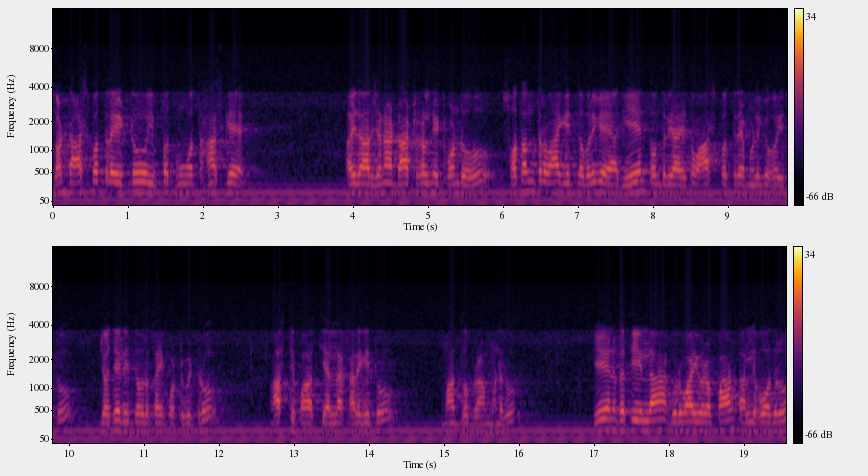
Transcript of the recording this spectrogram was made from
ದೊಡ್ಡ ಆಸ್ಪತ್ರೆ ಇಟ್ಟು ಇಪ್ಪತ್ತು ಮೂವತ್ತು ಹಾಸಿಗೆ ಐದಾರು ಜನ ಡಾಕ್ಟ್ರ್ಗಳನ್ನ ಇಟ್ಕೊಂಡು ಸ್ವತಂತ್ರವಾಗಿದ್ದವರಿಗೆ ಅದೇನು ತೊಂದರೆ ಆಯಿತು ಆಸ್ಪತ್ರೆ ಮುಳುಗಿ ಹೋಯಿತು. ಜೊತೆಯಲ್ಲಿದ್ದವರು ಕೈ ಕೊಟ್ಟು ಬಿಟ್ರು. ಆಸ್ತಿ ಪಾಸ್ತಿ ಎಲ್ಲ ಕರಗಿತು ಮಾಧ್ವ ಬ್ರಾಹ್ಮಣರು. ಏನು ಗತಿ ಇಲ್ಲ, ಗುರುವಾಯೂರಪ್ಪ ಅಂತ ಅಲ್ಲಿ ಹೋದರು.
